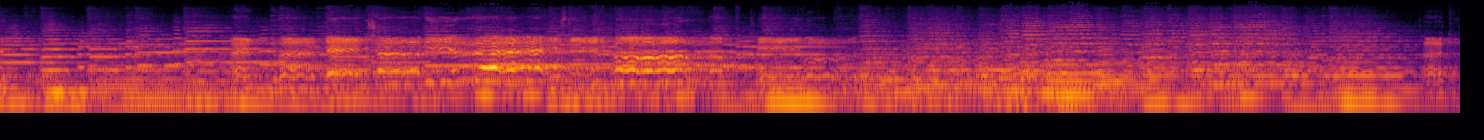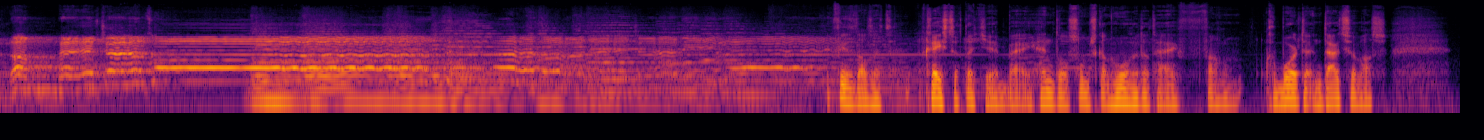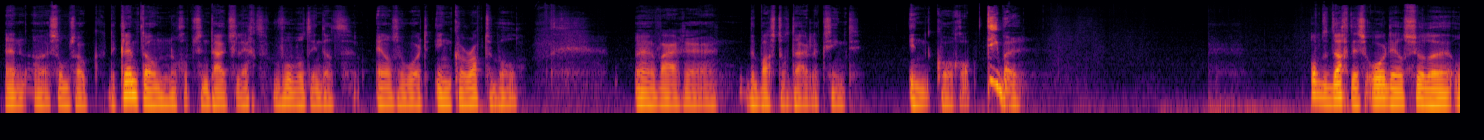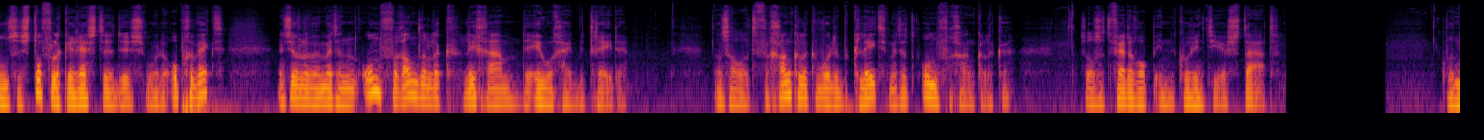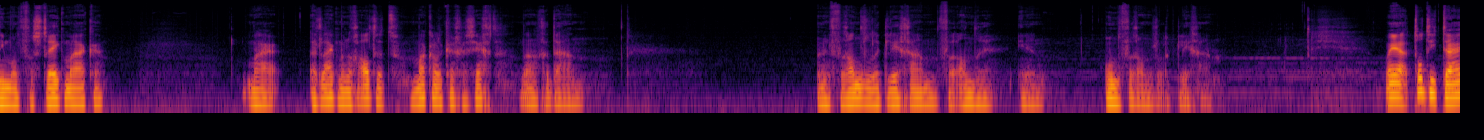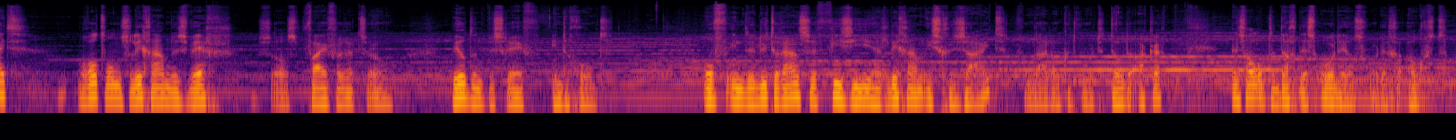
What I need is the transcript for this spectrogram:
and the shall be raised incorruptible. The trumpet shall sound. Ik vind het altijd geestig dat je bij Hendel soms kan horen dat hij van geboorte een Duitser was. En uh, soms ook de klemtoon nog op zijn Duits legt. Bijvoorbeeld in dat Engelse woord incorruptible. Uh, waar uh, de bas toch duidelijk zingt. Incorruptible. Op de dag des oordeels zullen onze stoffelijke resten dus worden opgewekt. En zullen we met een onveranderlijk lichaam de eeuwigheid betreden. Dan zal het vergankelijke worden bekleed met het onvergankelijke. Zoals het verderop in Corinthiërs staat. Ik wil niemand van streek maken. Maar het lijkt me nog altijd makkelijker gezegd dan gedaan. Een veranderlijk lichaam veranderen in een onveranderlijk lichaam. Maar ja, tot die tijd rolt ons lichaam dus weg, zoals Pfeiffer het zo beeldend beschreef, in de grond. Of in de Lutheraanse visie het lichaam is gezaaid, vandaar ook het woord dode akker, en zal op de dag des oordeels worden geoogst.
